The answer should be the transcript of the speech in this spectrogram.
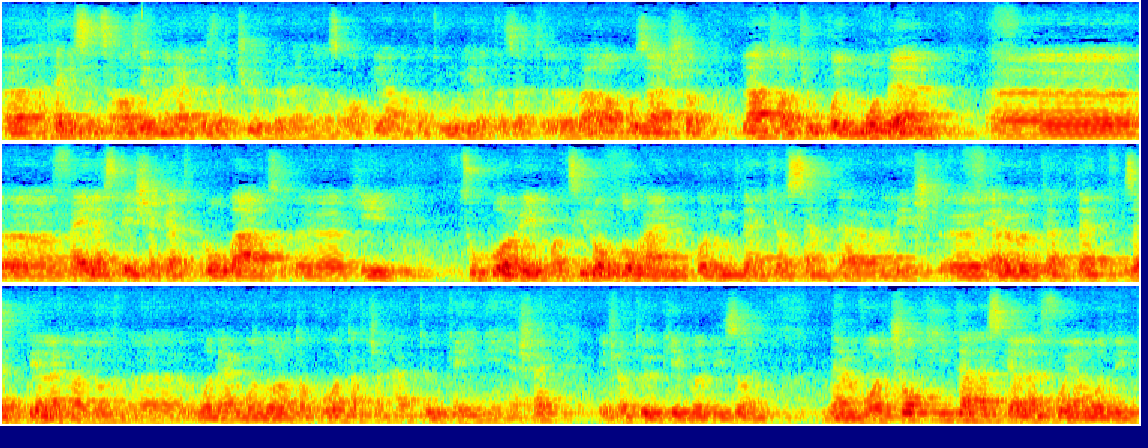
Hát egész egyszerűen azért, mert elkezdett csődbe menni az apjának a túlméretezett vállalkozása. Láthatjuk, hogy modern fejlesztéseket próbált ki, cukorrépa, cirok, dohány, mikor mindenki a szemtermelést erőltette, ezek tényleg nagyon modern gondolatok voltak, csak hát tőkeigényesek, és a tőkéből bizony nem volt sok, hitelhez kellett folyamodni,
